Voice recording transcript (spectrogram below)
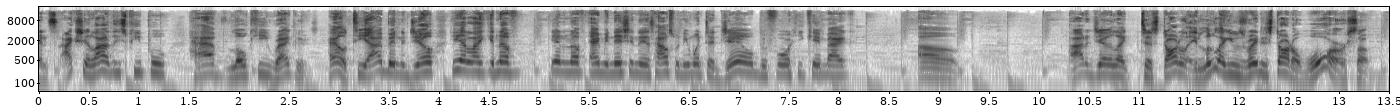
And actually, a lot of these people have low key records. Hell, T.I. been in jail. He had like enough. He had enough ammunition in his house when he went to jail before he came back, um, out of jail. Like to start, it looked like he was ready to start a war or something.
